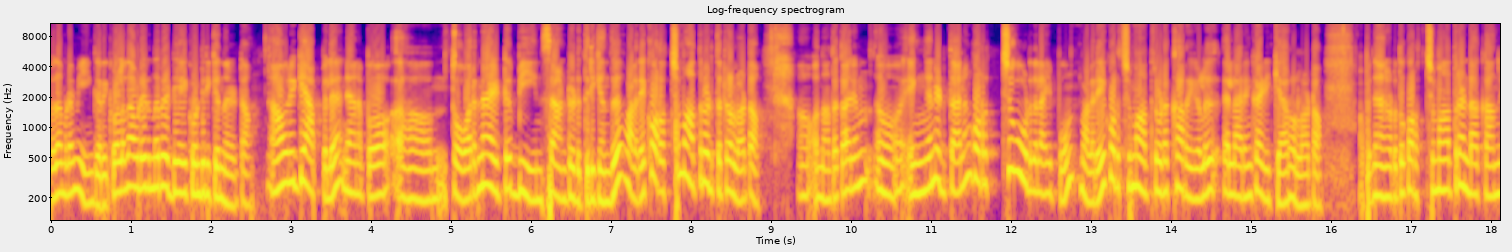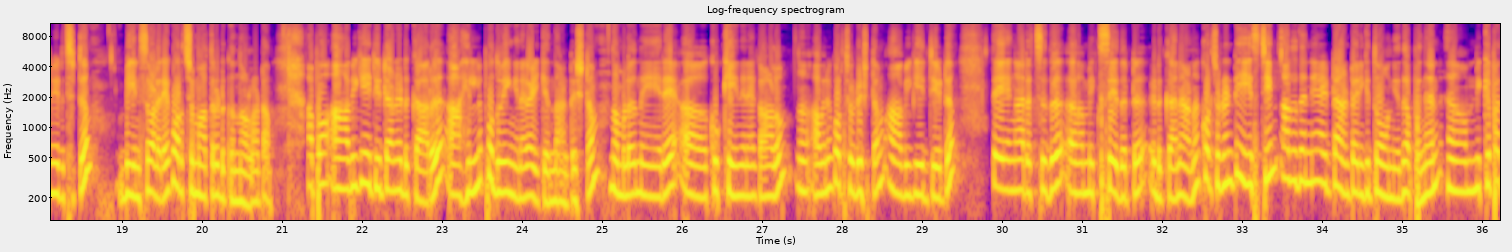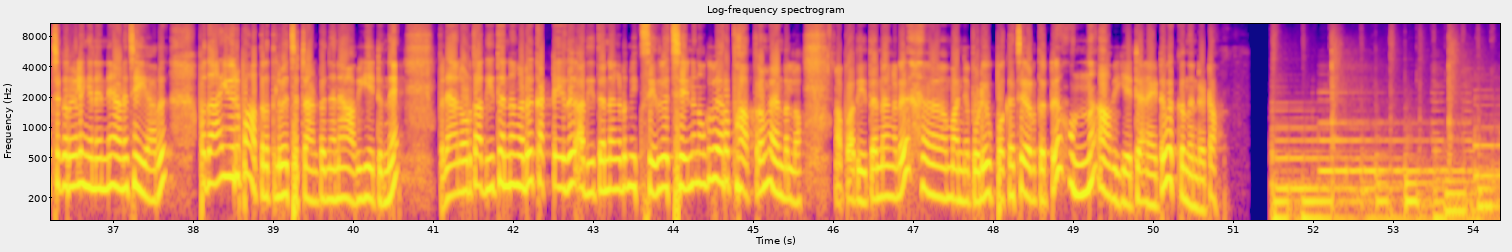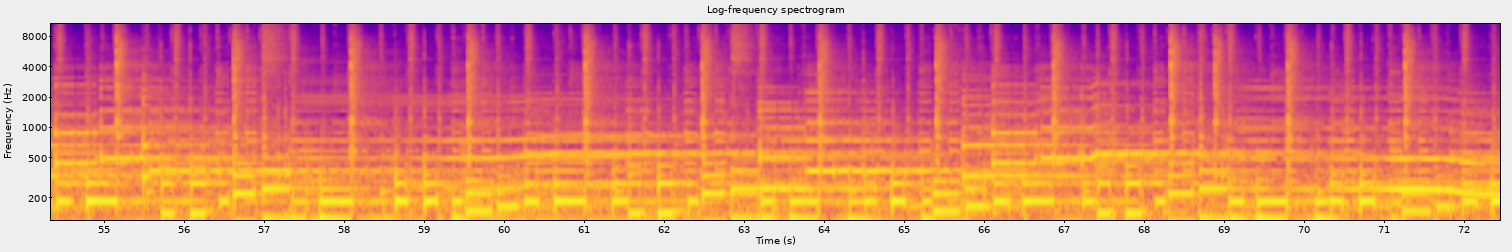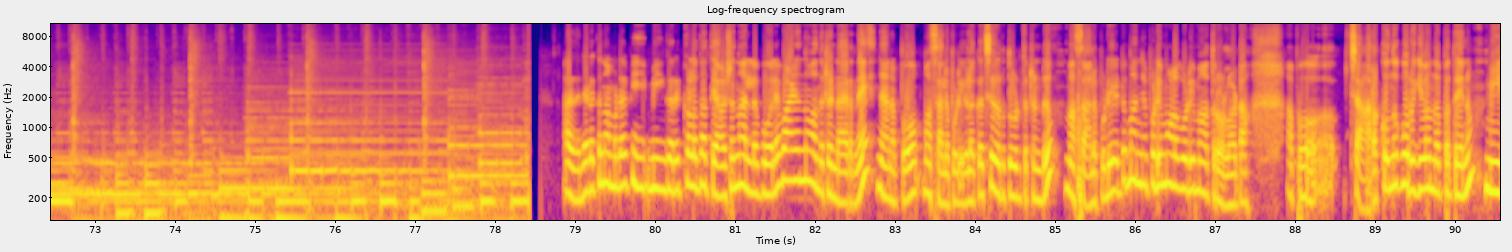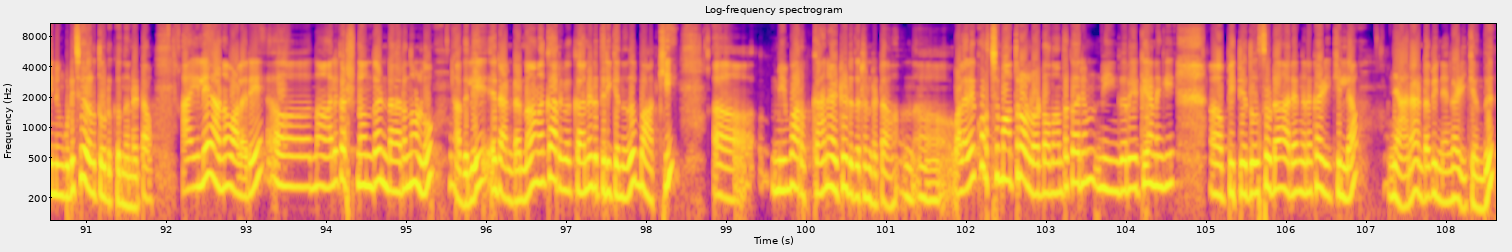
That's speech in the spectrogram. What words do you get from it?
അപ്പോൾ നമ്മുടെ മീൻകറിക്കുള്ളത് അവിടെ ഇരുന്ന് റെഡി ആയിക്കൊണ്ടിരിക്കുന്നത് കേട്ടോ. ആ ഒരു ഗ്യാപ്പിൽ ഞാനപ്പോൾ തോരനായിട്ട് ബീൻസ് ആണ് എടുത്തിരിക്കുന്നത്. വളരെ കുറച്ച് മാത്രം എടുത്തിട്ടുള്ളൂ കേട്ടോ. ഒന്നാമത്തെ കാര്യം എങ്ങനെ എടുത്താലും കുറച്ച് കൂടുതലായി പോവും. വളരെ കുറച്ച് മാത്രം ഇവിടെ കറികൾ എല്ലാവരും കഴിക്കാറുള്ളൂ കേട്ടോ. അപ്പോൾ ഞാനോടത്ത് കുറച്ച് മാത്രം ഉണ്ടാക്കാമെന്ന് വിചാരിച്ചിട്ട് ബീൻസ് വളരെ കുറച്ച് മാത്രം എടുക്കുന്നുള്ളൂ കേട്ടോ. അപ്പോൾ ആവി കയറ്റിയിട്ടാണ് എടുക്കാറ്. ആഹിലിന് പൊതുവെ ഇങ്ങനെ കഴിക്കുന്നതാണ് ഇഷ്ടം. നമ്മൾ നേരെ കുക്ക് ചെയ്യുന്നതിനേക്കാളും അവന് കുറച്ചുകൂടി ഇഷ്ടം ആവി കയറ്റിയിട്ട് തേങ്ങ അരച്ചത് മിക്സ് ചെയ്തിട്ട് എടുക്കാനാണ്. കുറച്ചുകൂടി ടേസ്റ്റിയും അത് തന്നെയായിട്ടാണ് കേട്ടോ എനിക്ക് തോന്നിയത്. അപ്പോൾ ഞാൻ മിക്ക പച്ചക്കറികൾ ഇങ്ങനെ തന്നെയാണ് ചെയ്യാറ്. അപ്പോൾ അതാ ഈ ഒരു പാത്രത്തിൽ വെച്ചിട്ടാണ് കേട്ടോ ഞാൻ ആവി കയറ്റുന്നത് അപ്പോൾ ഞാൻ ഓർത്ത് അതിൽ തന്നെ അങ്ങോട്ട് കട്ട് ചെയ്ത് അതിൽ തന്നെ അങ്ങോട്ട് മിക്സ് ചെയ്ത് വെച്ച് കഴിഞ്ഞാൽ നമുക്ക് വേറെ പാത്രം വേണ്ടല്ലോ. അപ്പോൾ അതിൽ തന്നെ അങ്ങോട്ട് മഞ്ഞപ്പൊടി ഉപ്പൊക്കെ ചേർത്തിട്ട് ഒന്ന് ആവി കയറ്റാനായിട്ട് വെക്കുന്നുണ്ട് കേട്ടോ. അതിന്റെ ഇടയ്ക്ക് നമ്മുടെ മീ മീൻകറിക്കുള്ളത് അത്യാവശ്യം നല്ലപോലെ വഴന്ന് വന്നിട്ടുണ്ടായിരുന്നേ. ഞാനപ്പോൾ മസാലപ്പൊടികളൊക്കെ ചേർത്ത് കൊടുത്തിട്ടുണ്ട്. മസാലപ്പൊടിയായിട്ട് മഞ്ഞപ്പൊടി മുളക് പൊടി മാത്രമേ ഉള്ളൂ കേട്ടോ. അപ്പോൾ ചാറൊക്കെ ഒന്ന് കുറുകി വന്നപ്പോഴത്തേനും മീനും കൂടി ചേർത്ത് കൊടുക്കുന്നുണ്ട് കേട്ടോ. അയിലയാണ് വളരെ നാല് കഷ്ണം എന്തോ ഉണ്ടായിരുന്നുള്ളൂ. അതിൽ രണ്ടെണ്ണമാണ് കറി വെക്കാൻ എടുത്തിരിക്കുന്നത്. ബാക്കി മീൻ വറുക്കാനായിട്ട് എടുത്തിട്ടുണ്ട് കേട്ടോ. വളരെ കുറച്ച് മാത്രമേ ഉള്ളൂ കേട്ടോ. ഒന്നാമത്തെ കാര്യം മീൻ കറിയൊക്കെ ആണെങ്കിൽ പിറ്റേ ദിവസം ഇവിടെ ആരും അങ്ങനെ കഴിക്കില്ല. ഞാനാണ്ട പിന്നെയും കഴിക്കുന്നത്.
